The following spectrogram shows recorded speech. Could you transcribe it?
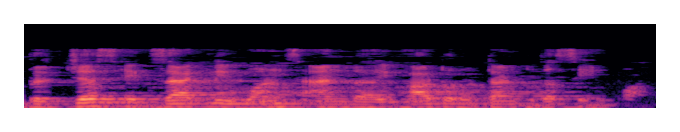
bridges exactly once and uh, you have to return to the same point.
